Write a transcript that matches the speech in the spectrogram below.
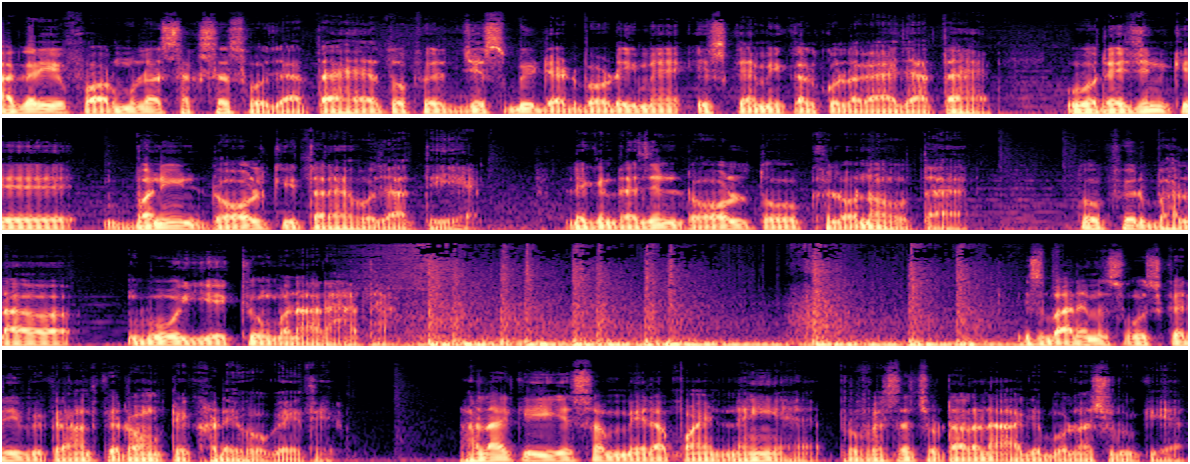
अगर ये फॉर्मूला सक्सेस हो जाता है तो फिर जिस भी डेड बॉडी में इस केमिकल को लगाया जाता है, वो रेजिन के बनी डॉल की तरह हो जाती है। लेकिन रेजिन डॉल तो खिलौना होता है। तो फिर भला वो ये क्यों बना रहा था? इस बारे में सोचकर ही विक्रांत के रोंगटे खड़े हो गए थे। हालाँकि ये सब मेरा पॉइंट नहीं है। प्रोफेसर चौटाला ने आगे बोलना शुरू किया।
